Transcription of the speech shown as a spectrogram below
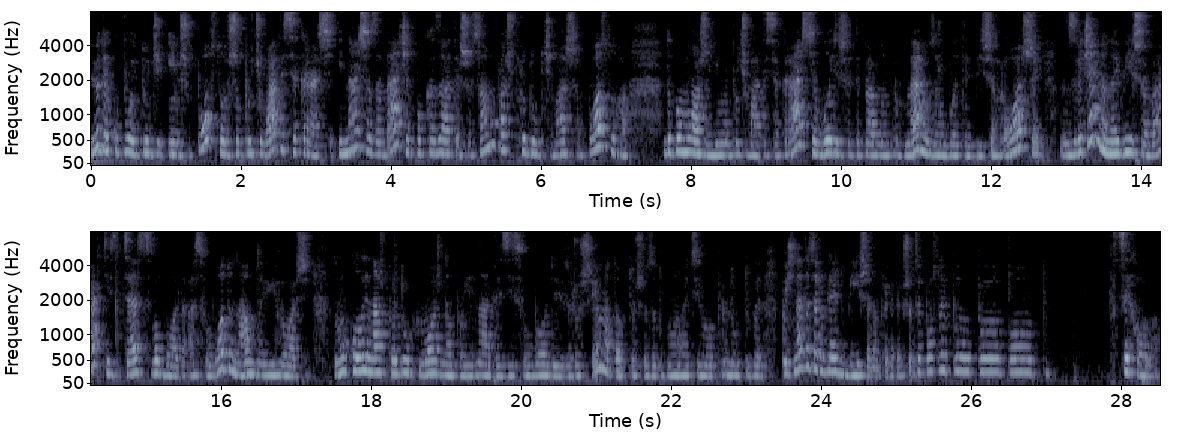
Люди купують ту чи іншу послугу, щоб почуватися краще. І наша задача показати, що саме ваш продукт чи ваша послуга допоможе йому почуватися краще, вирішити певну проблему, зробити більше грошей. Звичайно, найбільша вартість це свобода, а свободу нам дають гроші. Тому, коли наш продукт можна поєднати зі свободою з грошима, тобто, що за допомогою цього продукту ви почнете заробляти більше, наприклад, якщо це послуги по, по, по, по психолога.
